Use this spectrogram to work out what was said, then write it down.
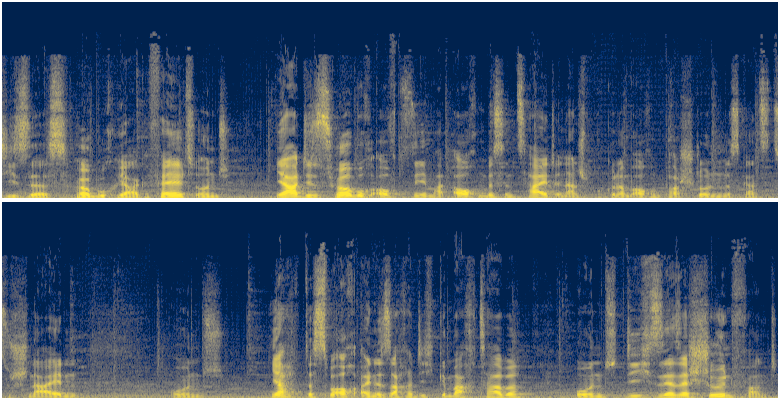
dieses Hörbuch ja gefällt. Und ja, dieses Hörbuch aufzunehmen hat auch ein bisschen Zeit in Anspruch genommen, auch ein paar Stunden, das Ganze zu schneiden. Und ja, das war auch eine Sache, die ich gemacht habe und die ich sehr, sehr schön fand.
